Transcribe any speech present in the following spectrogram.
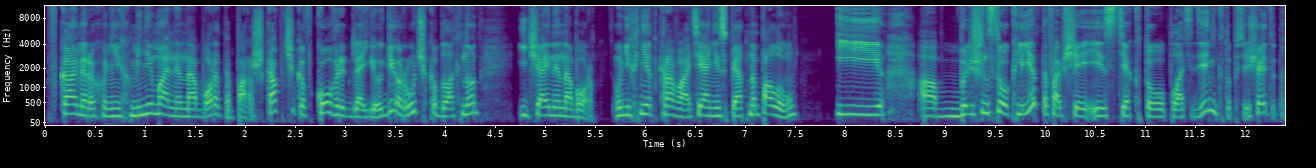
В камерах у них минимальный набор, это пара шкафчиков, коврик для йоги, ручка, блокнот и чайный набор. У них нет кровати, они спят на полу. И а, большинство клиентов вообще из тех, кто платит деньги, кто посещает это,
